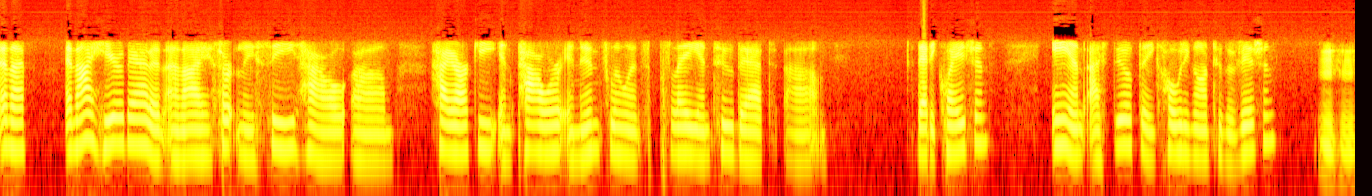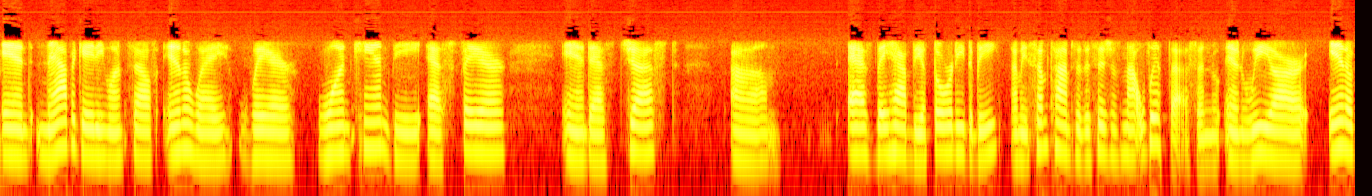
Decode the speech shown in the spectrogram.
and I and I hear that, and and I certainly see how um, hierarchy and power and influence play into that um, that equation. And I still think holding on to the vision Mm-hmm. and navigating oneself in a way where one can be as fair and as just um, as they have the authority to be. I mean, sometimes the decision's not with us, and and we are in a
